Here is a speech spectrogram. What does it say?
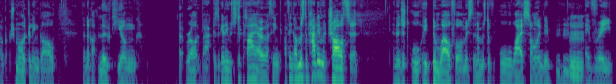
I've got Schmeichel in goal. Then I got Luke Young at right back because again he was just a player. who I think I think I must have had him at Charlton, and then just all, he'd done well for me. So then I must have always signed him mm-hmm. mm. every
